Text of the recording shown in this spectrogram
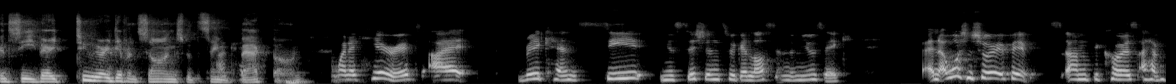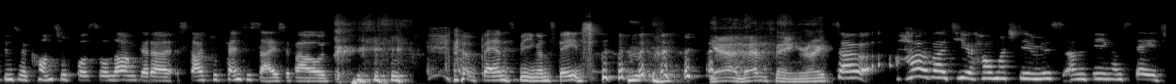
and see very two very different songs with the same okay. backbone. When I hear it, I really can see musicians who get lost in the music. And I wasn't sure if it's um, because I haven't been to a concert for so long that I start to fantasize about bands being on stage. yeah, that thing, right? So, how about you? How much do you miss um, being on stage?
